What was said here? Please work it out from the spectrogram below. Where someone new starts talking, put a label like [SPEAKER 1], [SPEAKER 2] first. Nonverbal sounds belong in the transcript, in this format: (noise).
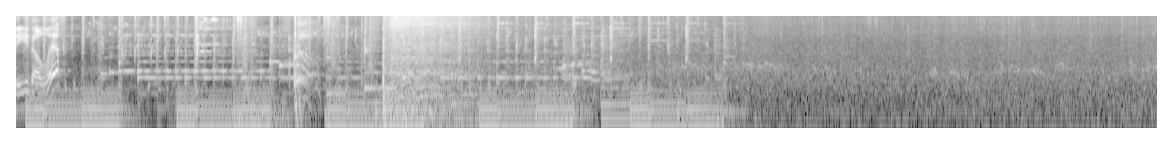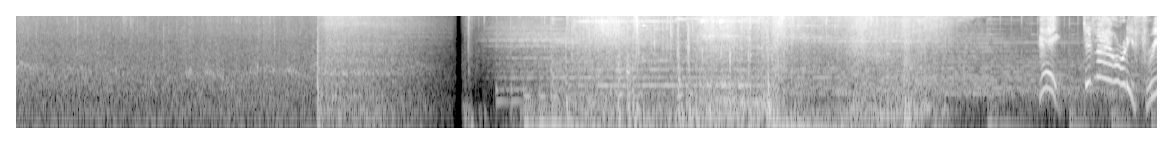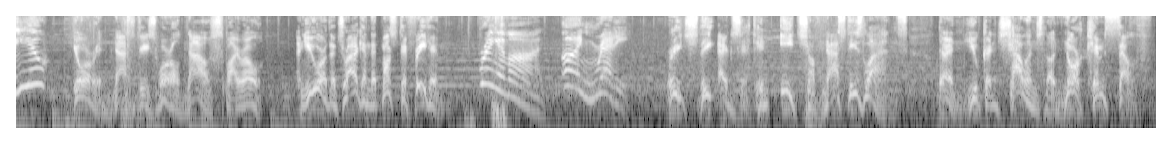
[SPEAKER 1] Need a lift?
[SPEAKER 2] Gnasty's world now, Spyro. And you are the dragon that must defeat him.
[SPEAKER 3] Bring him on! I'm ready!
[SPEAKER 2] Reach the exit in each of Gnasty's lands. Then you can challenge the Gnorc himself.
